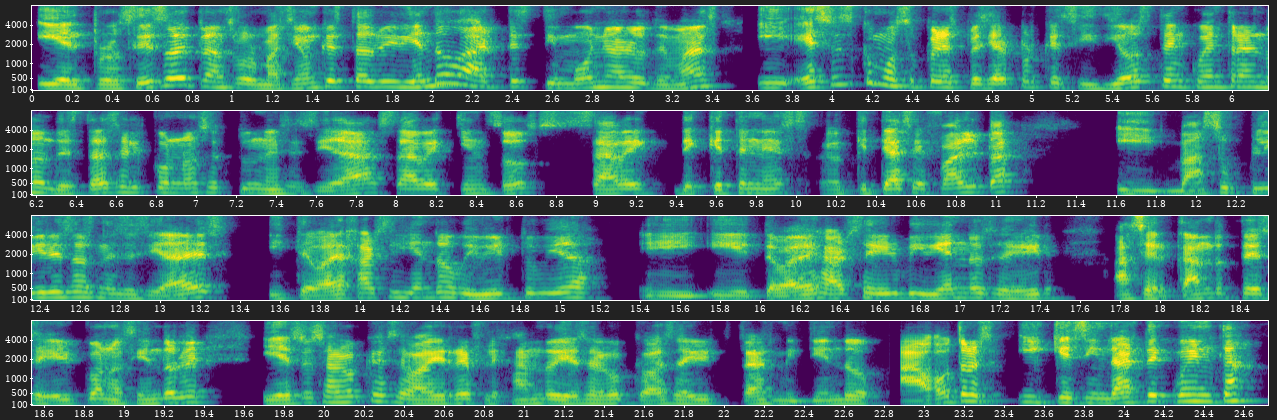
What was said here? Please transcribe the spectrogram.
y el proceso de transformación que estás viviendo va dar testimonio a los demás. Y eso es como súper especial porque si Dios te encuentra en donde estás, Él conoce tu necesidad, sabe quién sos, sabe de qué tenés, qué te hace falta y va a suplir esas necesidades y te va a dejar siguiendo vivir tu vida y, y te va a dejar seguir viviendo, seguir acercándote, seguir conociéndole y eso es algo que se va a ir reflejando y es algo que vas a ir transmitiendo a otros y que sin darte cuenta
